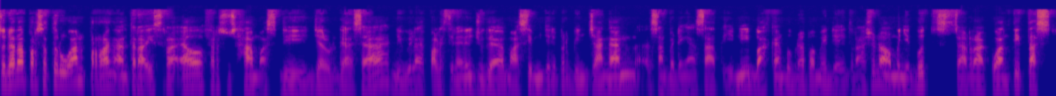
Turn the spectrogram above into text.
Saudara perseteruan perang antara Israel versus Hamas di jalur Gaza di wilayah Palestina ini juga masih menjadi perbincangan sampai dengan saat ini. Bahkan beberapa media internasional menyebut secara kuantitas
